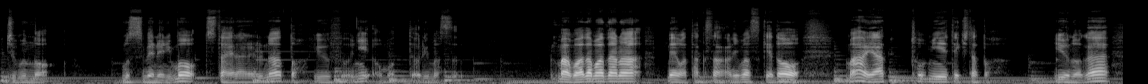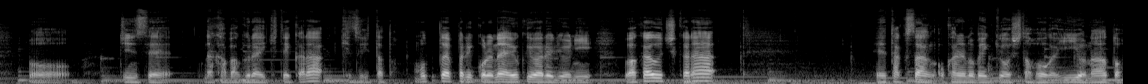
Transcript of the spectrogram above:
自分の娘にも伝えられるなというふうに思っております。まあまだまだな面はたくさんありますけどまあやっと見えてきたというのがもう人生半ばぐらい来てから気づいたと。もっとやっぱりこれねよく言われるように若いうちから、えーたくさんお金の勉強をした方がいいよなと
